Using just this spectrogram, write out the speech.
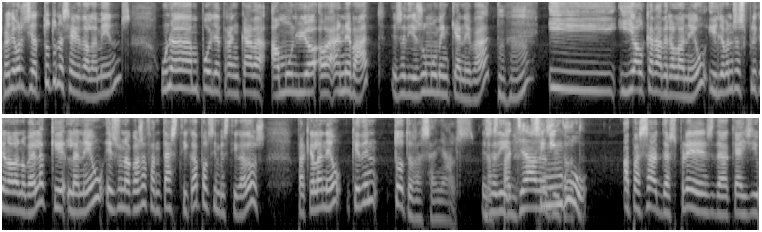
però llavors hi ha tota una sèrie d'elements, una ampolla trencada amb un lloc, ha nevat, és a dir, és un moment que ha nevat, uh -huh. i, i hi ha el cadàver a la neu, i llavors expliquen a la novel·la que la neu és una cosa fantàstica pels investigadors, perquè la neu queden totes les senyals. És les a dir, si ningú ha passat després de que hagi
